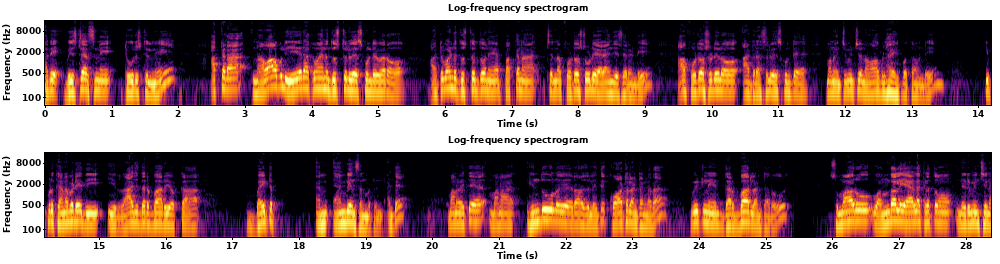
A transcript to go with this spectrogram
అదే విజిటర్స్ని టూరిస్టుల్ని అక్కడ నవాబులు ఏ రకమైన దుస్తులు వేసుకుండేవారో అటువంటి దుస్తులతోనే పక్కన చిన్న ఫోటో స్టూడియో అరేంజ్ చేశారండి. ఆ ఫోటో స్టూడియోలో ఆ డ్రెస్సులు వేసుకుంటే మనం ఇంచుమించు నవాబులా అయిపోతామండి. ఇప్పుడు కనబడేది ఈ రాజదర్బార్ యొక్క బయట అంబియన్స్ అనమాట అండి. అంటే మనమైతే మన హిందువుల రాజులు అయితే కోటలు అంటాం కదా వీటిని దర్బార్లు అంటారు. సుమారు వందల ఏళ్ళ క్రితం నిర్మించిన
